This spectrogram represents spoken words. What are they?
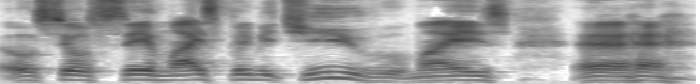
o seu ser mais primitivo, mais. É,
